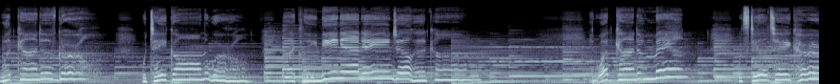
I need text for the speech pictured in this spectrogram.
What kind of girl would take on the world kind of man would still take her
